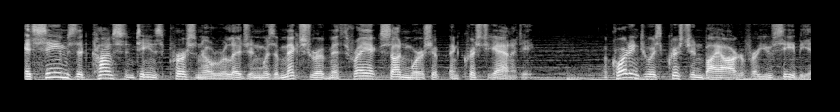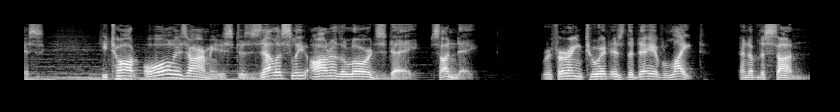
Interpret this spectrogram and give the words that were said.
It seems that Constantine's personal religion was a mixture of Mithraic sun worship and Christianity. According to his Christian biographer Eusebius, he taught all his armies to zealously honor the Lord's Day, Sunday, referring to it as the day of light and of the sun,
